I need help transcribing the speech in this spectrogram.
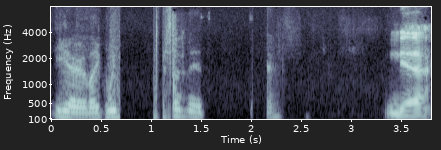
Yeah like we yeah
